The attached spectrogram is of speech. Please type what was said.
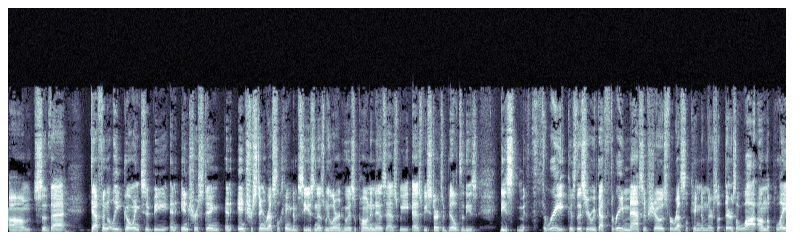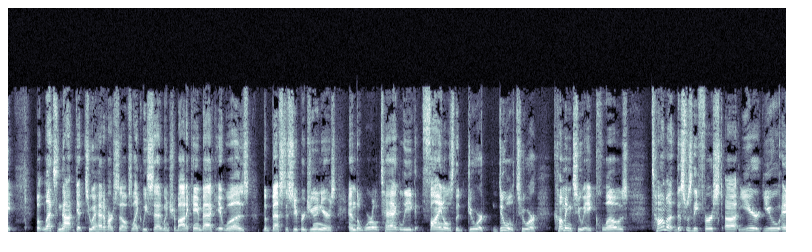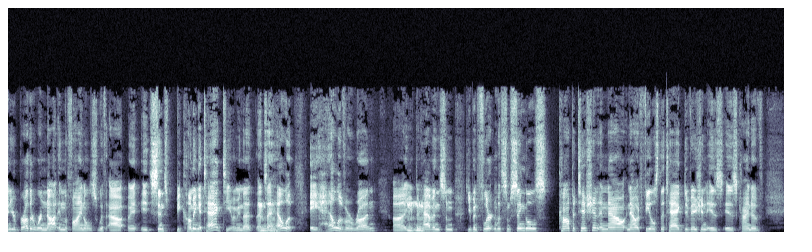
Um, so that definitely going to be an interesting an interesting Wrestle Kingdom season as we learn who his opponent is as we as we start to build to these these three because this year we've got three massive shows for Wrestle Kingdom. There's a, there's a lot on the plate, but let's not get too ahead of ourselves. Like we said when Shibata came back, it was the best of Super Juniors and the World Tag League Finals, the dual dual tour coming to a close. Tama, this was the first uh, year you and your brother were not in the finals without it, it since becoming a tag team. I mean that that's a hell of a hell of a run. Uh, you've been having some, you've been flirting with some singles competition, and now now it feels the tag division is is kind of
